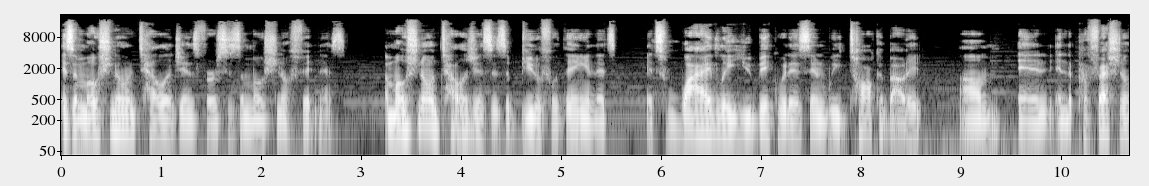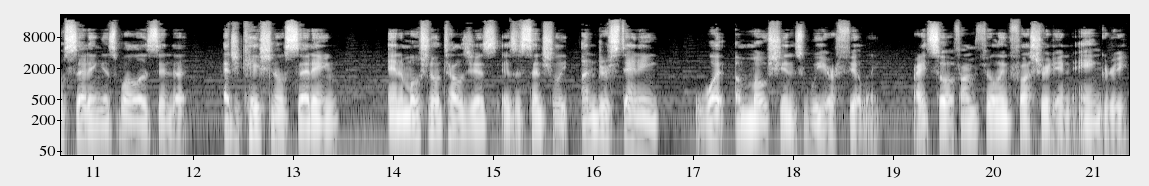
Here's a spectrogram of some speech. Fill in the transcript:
is emotional intelligence versus emotional fitness. Emotional intelligence is a beautiful thing and it's it's widely ubiquitous and we talk about it um, and in the professional setting as well as in the educational setting. And emotional intelligence is essentially understanding what emotions we are feeling, right? So if I'm feeling frustrated and angry,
